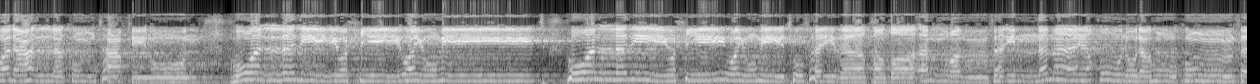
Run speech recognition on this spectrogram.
ولعلكم تعقلون. هو الذي يحيي ويميت. هو الذي يحيي ويميت فإذا قضى أمرا فإنما يقول له كن فيكون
